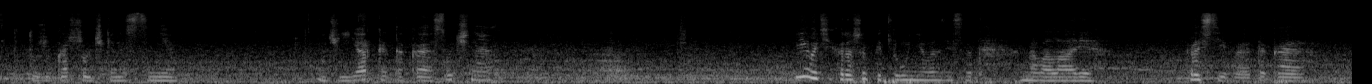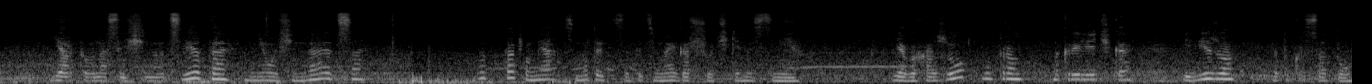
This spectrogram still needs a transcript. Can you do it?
Тут тоже в горшочке на стене. Очень яркая такая, сочная. И очень хорошо петуния вот здесь вот на Валаре. Красивая такая яркого насыщенного цвета. Мне очень нравится. Так у меня смотрятся вот эти мои горшочки на стене. Я выхожу утром на крылечко и вижу эту красоту.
